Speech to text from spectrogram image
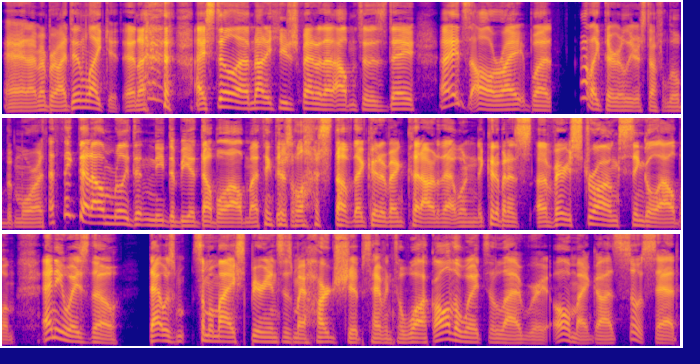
And I remember I didn't like it. And I, I still am not a huge fan of that album to this day. Uh, It's all right, but I like the earlier stuff a little bit more. I think that album really didn't need to be a double album. I think there's a lot of stuff that could have been cut out of that one. It could have been a very strong single album. Anyways, though, that was some of my experiences, my hardships having to walk all the way to the library. Oh my God, so sad.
